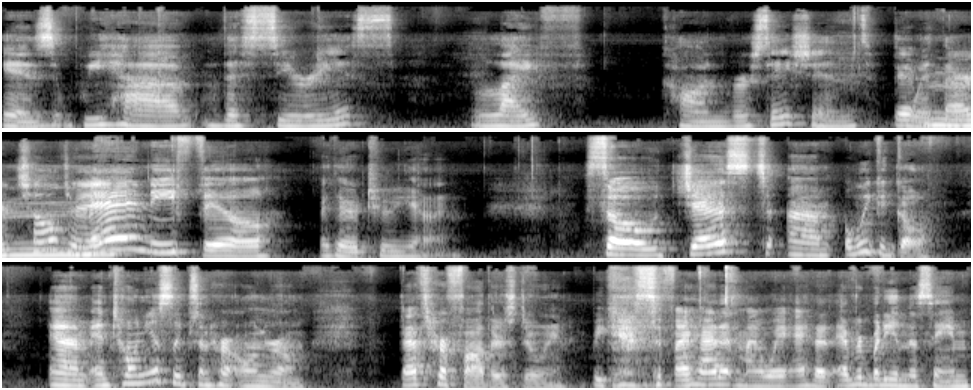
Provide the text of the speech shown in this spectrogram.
is we have the serious life conversations that with our children. Many feel they're too young. So just um, a week ago, um, Antonia sleeps in her own room. That's her father's doing because if I had it my way, I'd had everybody in the same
